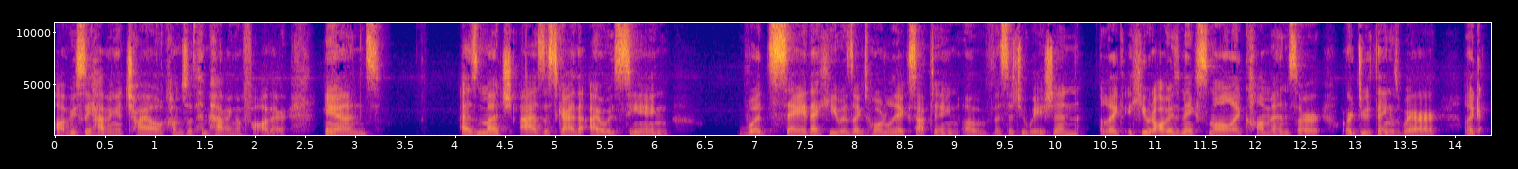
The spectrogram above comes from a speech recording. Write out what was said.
obviously having a child comes with him having a father. And as much as this guy that I was seeing would say that he was like totally accepting of the situation, like he would always make small like comments or or do things where like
